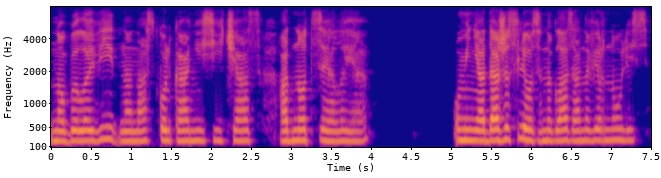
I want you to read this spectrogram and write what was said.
Но было видно, насколько они сейчас одно целое. У меня даже слезы на глаза навернулись.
